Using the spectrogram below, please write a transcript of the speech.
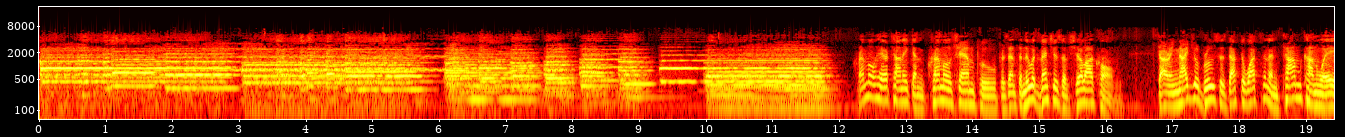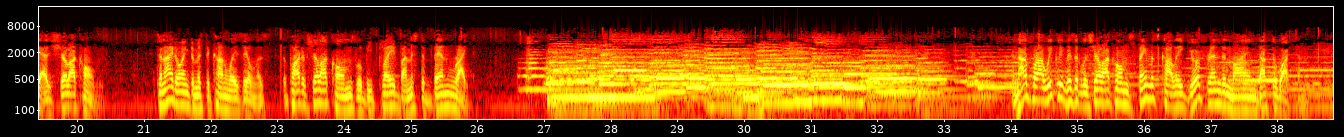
Kreml Hair Tonic and Kreml Shampoo present the new adventures of Sherlock Holmes, starring Nigel Bruce as Dr. Watson and Tom Conway as Sherlock Holmes. Tonight, owing to Mr. Conway's illness, the part of Sherlock Holmes will be played by Mr. Ben Wright. Now for our weekly visit with Sherlock Holmes' famous colleague, your friend and mine, Dr. Watson.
